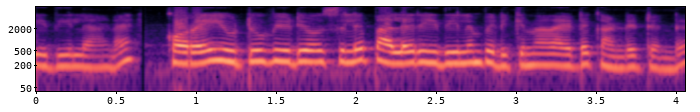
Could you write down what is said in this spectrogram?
രീതിയിലാണ്. കുറേ യൂട്യൂബ് വീഡിയോസിൽ പല രീതിയിലും പിടിക്കുന്നതായിട്ട് കണ്ടിട്ടുണ്ട്.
